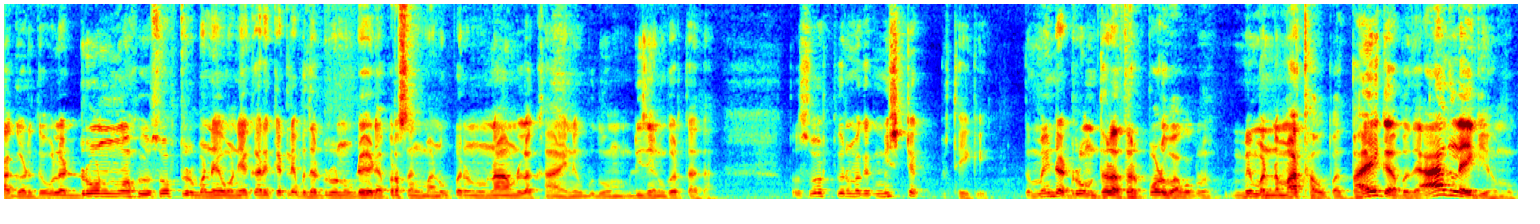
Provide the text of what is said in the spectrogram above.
આગળ તો ઓલા ડ્રોનનું આખું સોફ્ટવેર બનાવ્યું ને એકારે કેટલા બધા ડ્રોન ઉડાડ્યા પ્રસંગમાં ઉપરનું નામ લખાય ને એવું બધું આમ ડિઝાઇન કરતા હતા. તો સોફ્ટવેરમાં કંઈક મિસ્ટેક થઈ ગઈ. તો મેંડા ડ્રોન ધરાધર પડવા કોઈક મેમણના માથા ઉપર ભાઈ ગયા બધા, આગ લાગી ગઈ અમુક.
